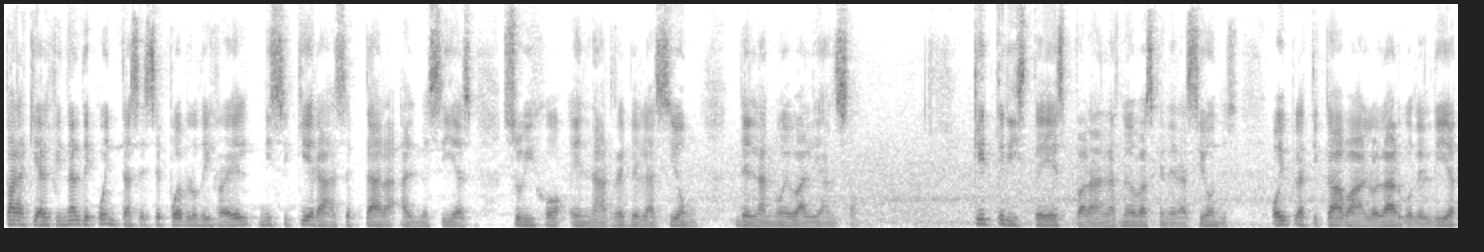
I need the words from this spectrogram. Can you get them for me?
para que al final de cuentas ese pueblo de Israel ni siquiera aceptara al Mesías, su Hijo, en la revelación de la nueva alianza. Qué triste es para las nuevas generaciones. Hoy platicaba a lo largo del día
